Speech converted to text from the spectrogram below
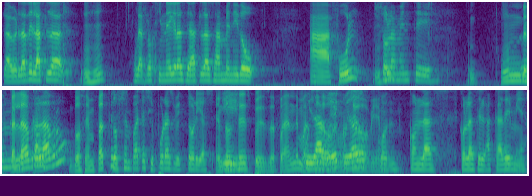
La verdad el Atlas, las rojinegras de Atlas han venido a full, solamente Un descalabro, descalabro, dos empates. dos empates y puras victorias. Y Entonces, pues van demasiado, cuidado, eh, demasiado cuidado bien. con, con las con las de la academia.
